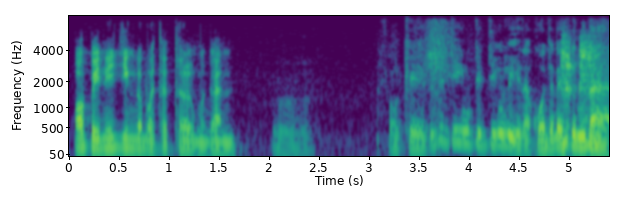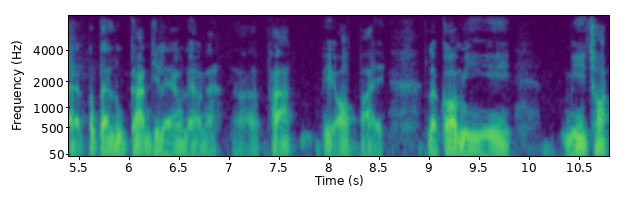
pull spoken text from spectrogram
เพราะปีนี้ยิงระเบิดเถิดเทิงเหมือนกันอืมโอเค จริงๆจริงๆจริงๆลีดส์อะควรจะได้ขึ้นแต่ตั้งแต่ฤดูกาลที่แล้วแล้วนะอ่าพลาดเพย์ออฟไป แล้วก็มีมีช็อต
